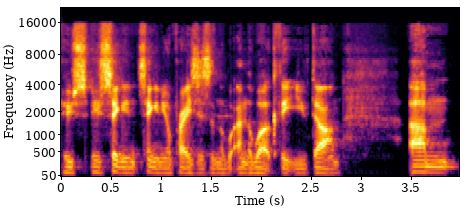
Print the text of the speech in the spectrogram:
who's, who's singing singing your praises and the and the work that you've done. Um,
